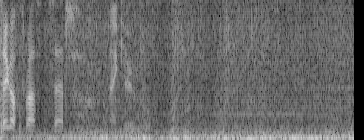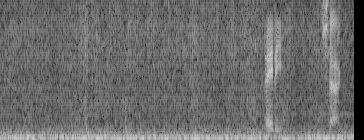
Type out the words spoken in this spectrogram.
Takeoff thrust set. Thank you. Eighty. Checked.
